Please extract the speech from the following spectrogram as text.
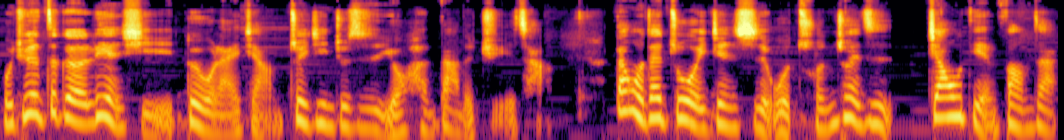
我觉得这个练习对我来讲，最近就是有很大的觉察。当我在做一件事，我纯粹是焦点放在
